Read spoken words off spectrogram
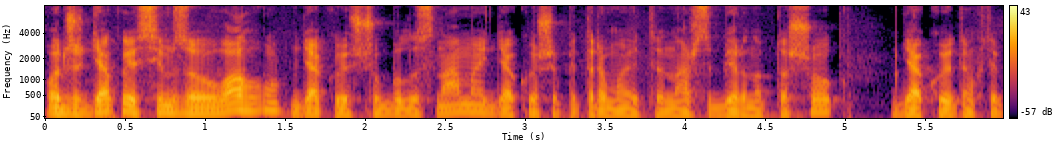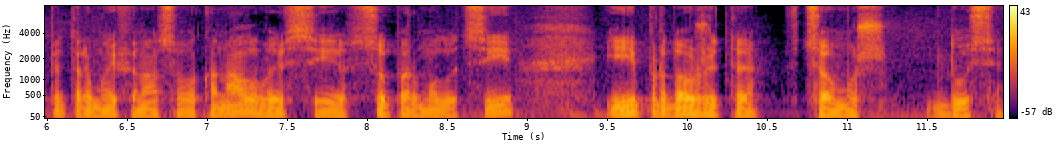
Отже, дякую всім за увагу. Дякую, що були з нами. Дякую, що підтримуєте наш збір на пташок. Дякую тим, хто підтримує фінансово канал. Ви всі супер молодці. І продовжуйте в цьому ж дусі.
